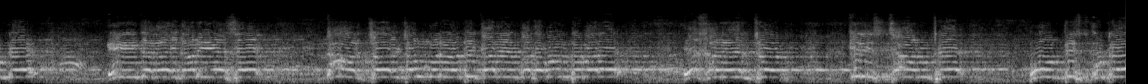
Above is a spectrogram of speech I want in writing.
উঠে এই জায়গায় দাঁড়িয়ে এসে তার জল জঙ্গলের অধিকারের কথা বলতে পারে এখানে একজন খ্রিস্টান উঠে বৌদ্ধিস্ট উঠে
